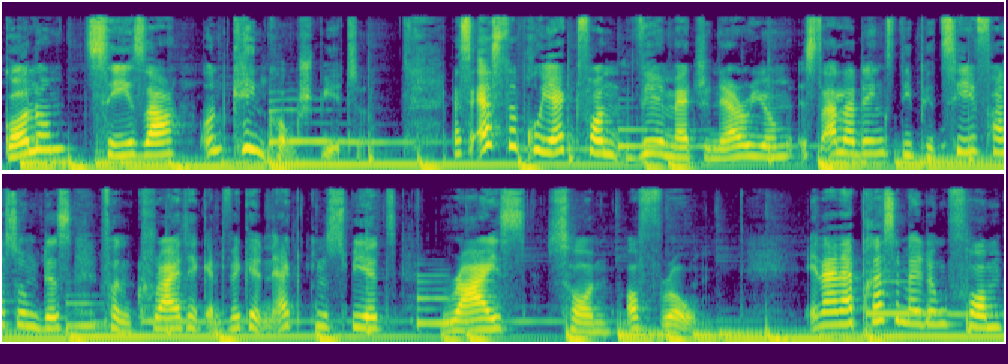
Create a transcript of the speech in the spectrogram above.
Gollum, Caesar und King Kong spielte. Das erste Projekt von The Imaginarium ist allerdings die PC-Fassung des von Crytek entwickelten Actionspiels Rise Son of Rome. In einer Pressemeldung vom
